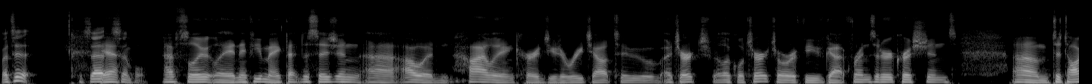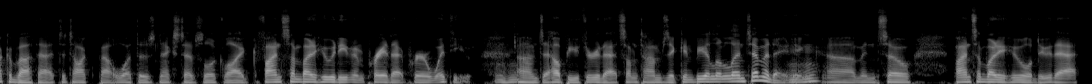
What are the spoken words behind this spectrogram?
That's it. It's that Yeah. simple. Absolutely. And if you make that decision, uh, I would highly encourage you to reach out to a church, a local church, or if you've got friends that are Christians, um, to talk about that, to talk about what those next steps look like. Find somebody who would even pray that prayer with you Mhm. um, to help you through that. Sometimes it can be a little intimidating. Um, and so find somebody who will do that.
